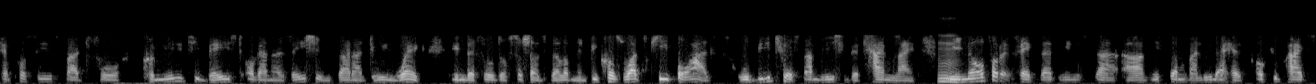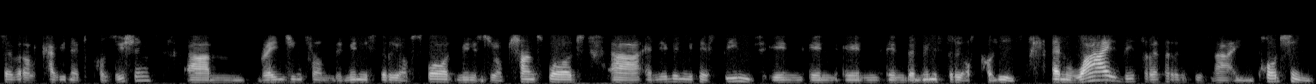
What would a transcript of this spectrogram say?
purposes, but for community-based organizations that are doing work in the field of social development. Because what's key for us would be to establish the timeline. Mm. We know for a fact that Minister uh, Mr. Mbalula has occupied several cabinet positions, um, ranging from the Ministry of Sport, Ministry of Transport, uh, and even with a stint in, in, in, in the Ministry of Police. And why these references are important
